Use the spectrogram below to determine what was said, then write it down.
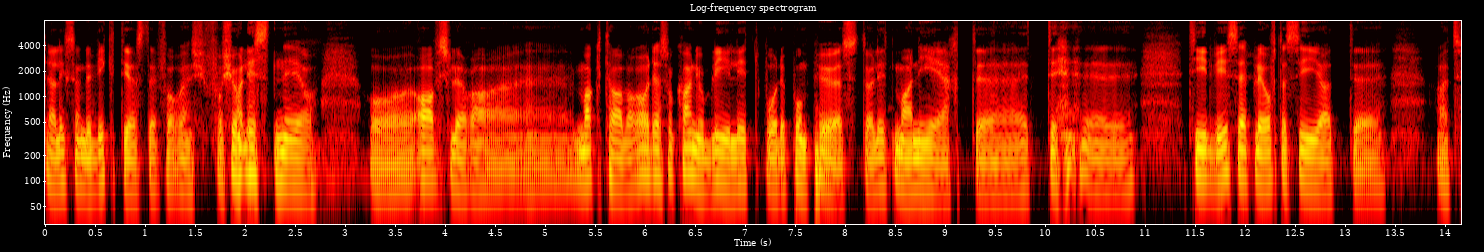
der liksom det viktigste for, for journalisten er å og avsløre eh, makthavere. Og det som kan jo bli litt både pompøst og litt maniert eh, tidvis. Jeg pleier ofte å si at, eh, at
